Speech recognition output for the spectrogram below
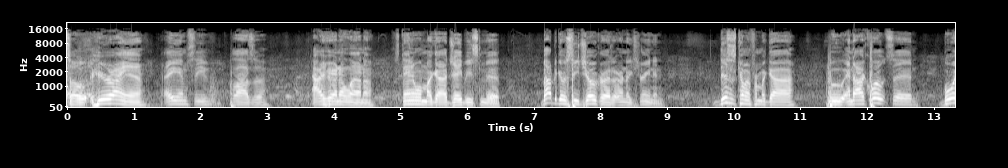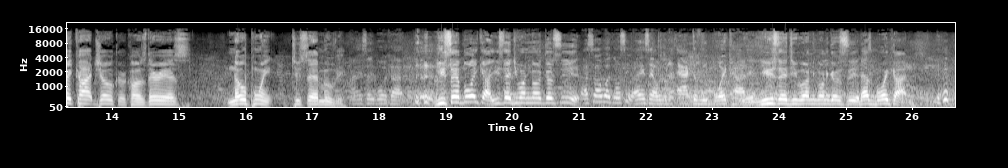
So here I am, AMC Plaza, out here in Atlanta, standing with my guy JB Smith, about to go see Joker at an early screening. This is coming from a guy who, and I quote, said, boycott Joker because there is no point to said movie. I didn't say boycott. You said boycott. You said you weren't going to go see it. I said I wasn't gonna see it. I didn't say I was gonna actively boycott it. You said you weren't going to go see it. That's boycotting.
